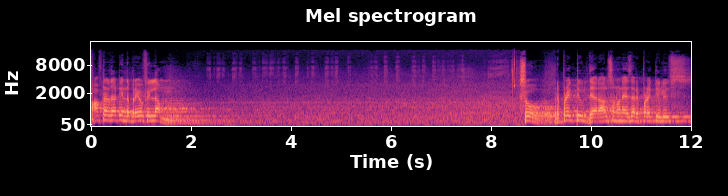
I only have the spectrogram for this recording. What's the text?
After that, in the bryophyllum, So, reproductive, they are also known as the reproductive leaves.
